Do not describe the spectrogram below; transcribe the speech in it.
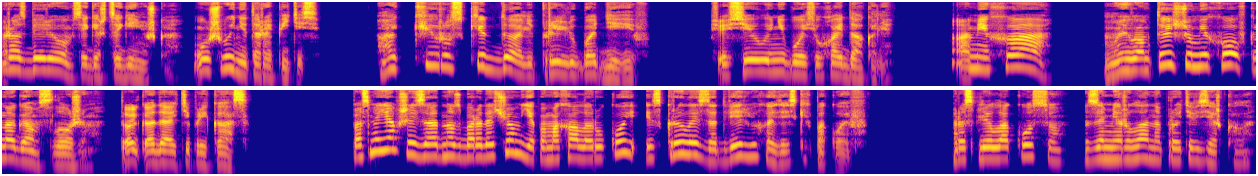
«Разберемся, герцогинюшка, уж вы не торопитесь». Аки раскидали прелюбодеев. Все силы, небось, ухайдакали. А меха... Мы вам тысячу мехов к ногам сложим, только дайте приказ. Посмеявшись заодно с бородачом, я помахала рукой и скрылась за дверью хозяйских покоев. Расплела косу, замерла напротив зеркала.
